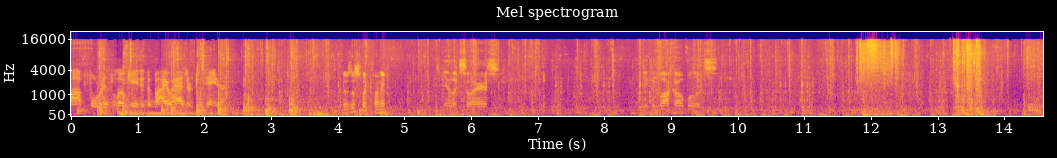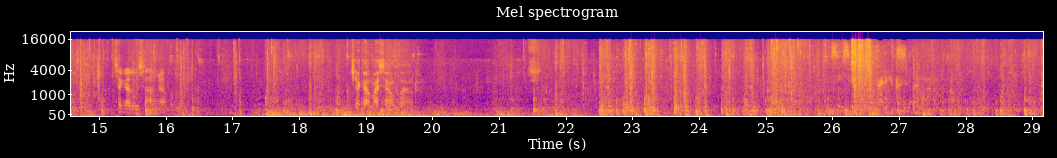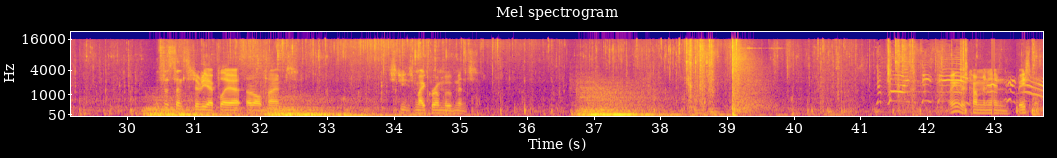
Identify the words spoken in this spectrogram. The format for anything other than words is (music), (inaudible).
OPFOR has located the biohazard container. Does this look funny? Yeah, it looks hilarious. you can block all bullets. Check out this hang up. Check out my SoundCloud. Sensitivity I play at at all times. Just use micro movements. I think they're coming in basement.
